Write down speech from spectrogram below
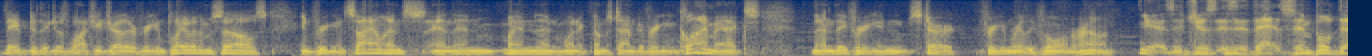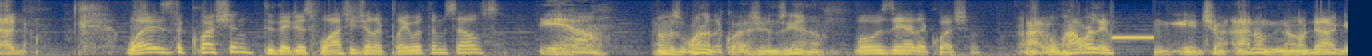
they do they just watch each other freaking play with themselves in freaking silence, and then and then when it comes time to freaking climax, then they freaking start freaking really fooling around. Yeah, is it just is it that simple, Doug? What is the question? Do they just watch each other play with themselves? Yeah. That was one of the questions. Yeah, What was the other question? I, how are they f***ing each? other? I don't know, Doug.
